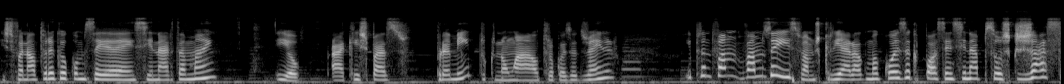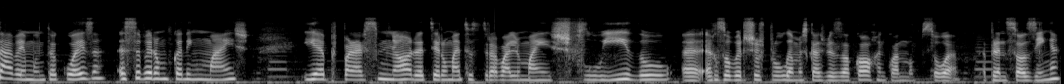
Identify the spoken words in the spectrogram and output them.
isto foi na altura que eu comecei a ensinar também, e eu, há aqui espaço para mim, porque não há outra coisa do género, e portanto vamos, vamos a isso, vamos criar alguma coisa que possa ensinar pessoas que já sabem muita coisa a saber um bocadinho mais e a preparar-se melhor, a ter um método de trabalho mais fluido, a, a, resolver os seus problemas que às vezes ocorrem quando uma pessoa aprende sozinha.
